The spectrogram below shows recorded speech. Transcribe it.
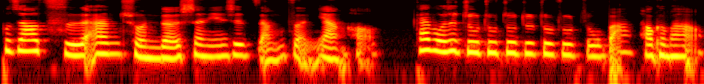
不知道雌鹌鹑的声音是长怎样哈？该不会是猪猪猪猪猪猪猪吧？好可怕哦，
